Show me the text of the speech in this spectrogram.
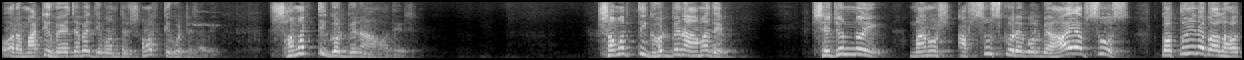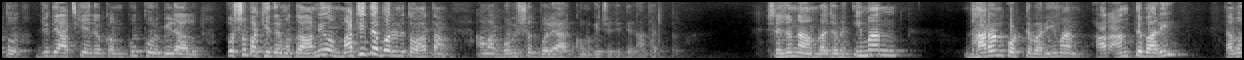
ওরা মাটি হয়ে যাবে, জীবনদের সমাপ্তি ঘটে যাবে। সমাপ্তি ঘটবে না আমাদের। সমাপ্তি ঘটবে না আমাদের। সেজন্যই মানুষ আফসুস করে বলবে, হায় আফসুস, কতই না ভালো হতো যদি আজকে এরকম কুকুর, বিড়াল, পশু পাখিদের মতো আমিও মাটিতে পরিণত হতাম, আমার ভবিষ্যৎ বলে আর কোনো কিছু যদি না থাকতো। সেজন্য আমরা যেন ইমান ধারণ করতে পারি, ইমান আর আনতে পারি, এবং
